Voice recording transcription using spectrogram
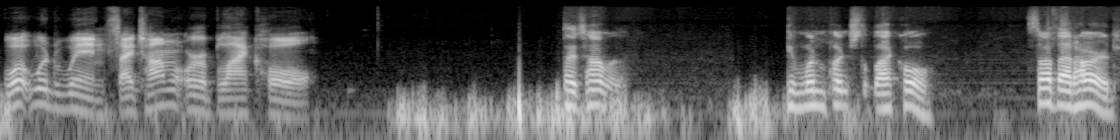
What would win, Saitama or a black hole? Saitama. You can one punch the black hole. It's not that hard.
